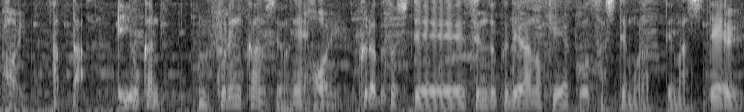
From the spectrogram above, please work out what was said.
はい、あった栄養管理うん、これに関してはね、はい、クラブとして専属であの契約をさせてもらってまして、え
